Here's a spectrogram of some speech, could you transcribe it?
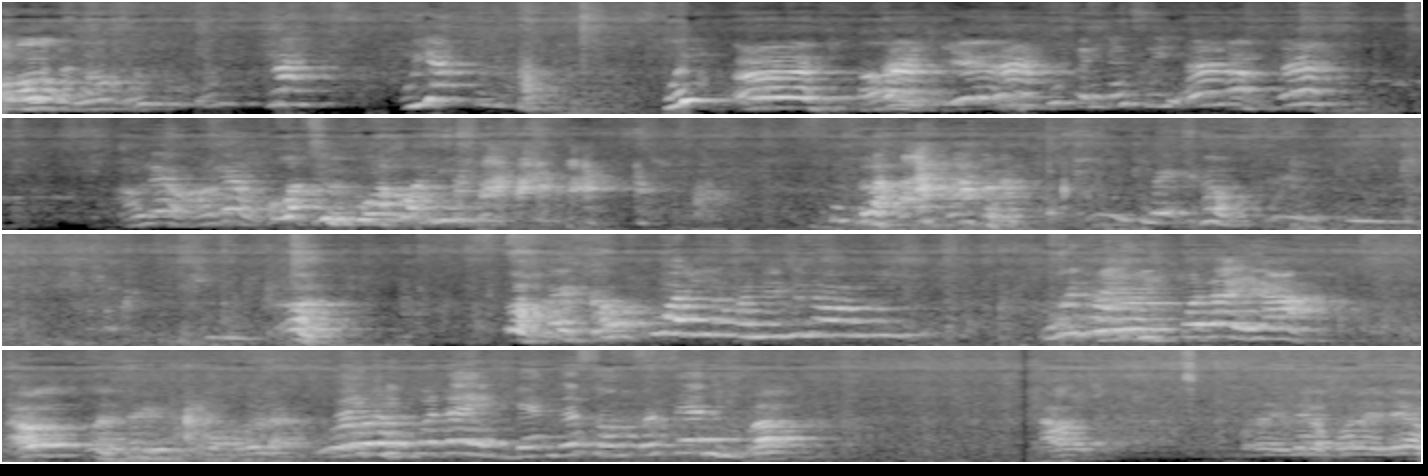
กมือกับน้องนั่นอุ้ยอะอุ้ย เออเอาให้เยอะ อะคือเป็นจังซี่อะอะเอาเร็วเอาเร็วโอ้ถือหัวคนไม่เข้าไม่เข้าควนเลยวันนี้พี่น้องอุ้ยไม่ผิดก็ได้อะ เอาเออเอาละ ไม่ผิดก็ได้แบตเหลือสองเปอร์เซ็นต์ ว่าเอาพอ ได้แล้วพอได้แล้ว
